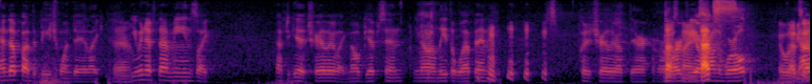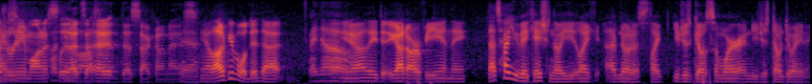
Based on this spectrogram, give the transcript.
end up at the beach one day, like Yeah. even if that means like I have to get a trailer like Mel Gibson, you know, and Lethal Weapon, and just put a trailer up there or That's RV nice. around That's- the world. It would That's be a nice. dream, honestly. fucking That's awesome. it does sound kind of nice. Yeah. Yeah, a lot of people did that. I know. You know, they, d- got an RV and they. That's how you vacation though. You like I've noticed like you just go somewhere and you just don't do anything.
